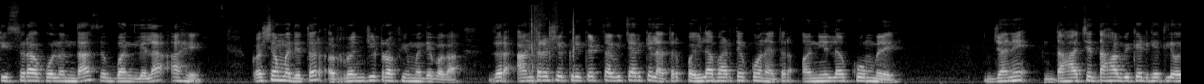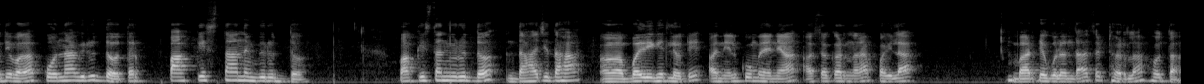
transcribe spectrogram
तिसरा गोलंदाज बनलेला आहे. कशामध्ये? तर रणजी ट्रॉफीमध्ये बघा. जर आंतरराष्ट्रीय क्रिकेटचा विचार केला तर पहिला भारतीय कोण आहे? तर अनिल कुंबळे. ज्याने दहाचे दहा विकेट घेतले होते बघा कोणाविरुद्ध? तर पाकिस्तान विरुद्ध. पाकिस्तान विरुद्ध दहाचे दहा बळी घेतले होते अनिल कुंबळेने. हा असं करणारा पहिला भारतीय गोलंदाज ठरला होता.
